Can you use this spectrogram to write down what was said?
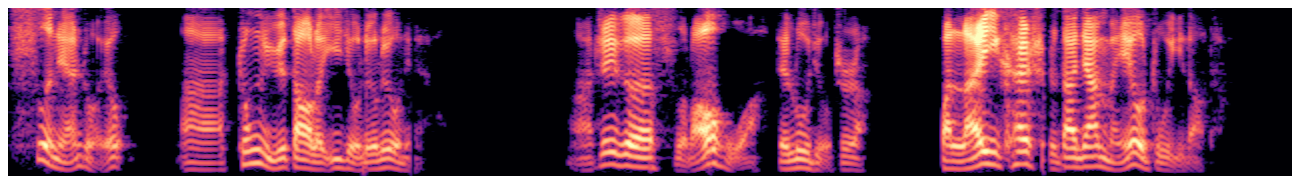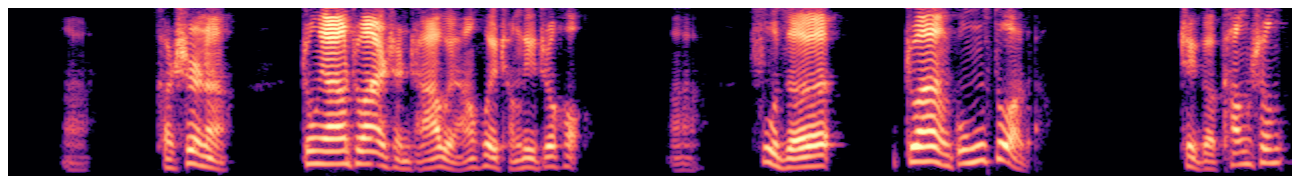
四年左右。啊，终于到了一九六六年了，啊，这个死老虎啊，这陆九之啊，本来一开始大家没有注意到他，啊，可是呢，中央专案审查委员会成立之后，啊，负责专案工作的这个康生，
